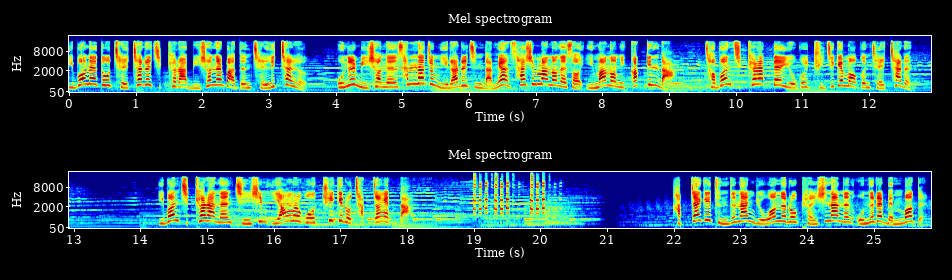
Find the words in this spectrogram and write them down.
이번에도 젤 차를 지켜라 미션을 받은 젤리 찰르. 오늘 미션은 삼나중 일화를 진다면 40만원에서 2만원이 깎인다. 저번 지켜라 때 욕을 뒤지게 먹은 젤 찰은 이번 지켜라는 진심 이악 물고 튀기로 작정했다. 갑자기 든든한 요원으로 변신하는 오늘의 멤버들.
